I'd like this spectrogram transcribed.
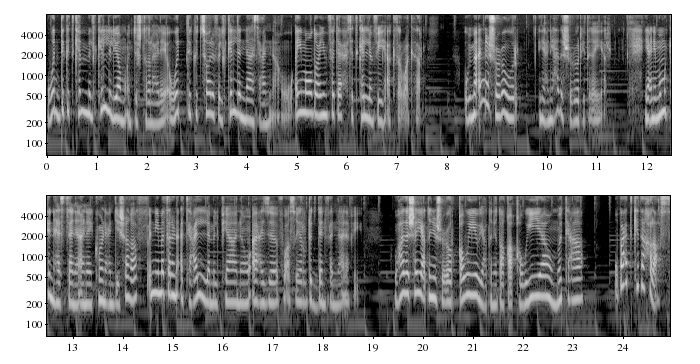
ودك تكمل كل اليوم وأنت تشتغل عليه. ودك تسولف لكل الناس عنه. وأي موضوع ينفتح تتكلم فيه أكثر وأكثر. وبما أن الشعور يعني هذا الشعور يتغير. يعني ممكن هالسنة أنا يكون عندي شغف أني مثلا أتعلم البيانو وأعزف وأصير جدا فنانة فيه. وهذا الشيء يعطيني شعور قوي ويعطيني طاقة قوية ومتعة. وبعد كذا خلاص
